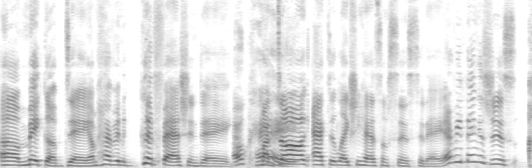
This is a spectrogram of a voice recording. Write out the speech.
uh, makeup day. I'm having a good fashion day. Okay. My dog acted like she had some sense today. Everything is just. Uh,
